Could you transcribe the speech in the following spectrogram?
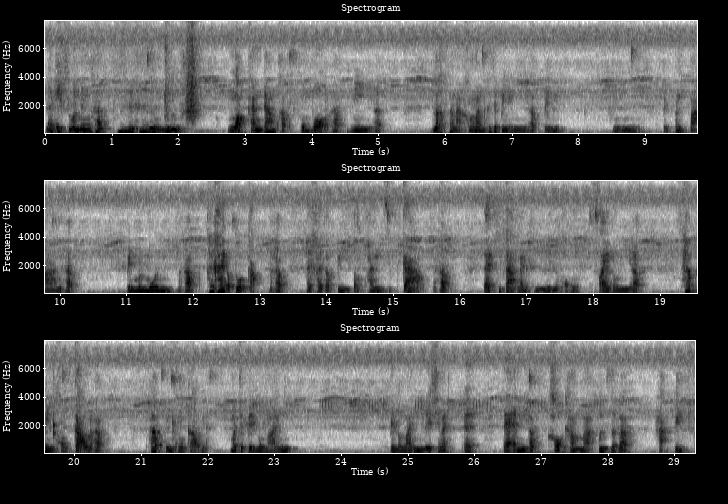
และอีกส่วนหนึ่งครับนี่คือนี่หัวกันดั้มครับ ผมบอกครับนี่ครับ ลักษณะของมันก็จะเป็นอย่างนี้ครับ เป็นนี่เป็นเป็นป้านะครับ เป็นมนมนๆนะครับ คล้าย ๆ กับตัวเก่านะครับ คล้ายๆ กับปี 2019 นะครับ แต่ที่ต่างกันคือเรื่องของไฟตรงนี้ครับ ถ้าเป็นของเก่านะครับ ถ้าเป็นของเก่าเนี่ย มันจะเป็นลงมาอย่างนี้ เป็นลงมาอย่างนี้เลยใช่ไหมเออแต่อันนี้ครับเขาทำมาปึ๊บแล้วก็หักเป็นไฟ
